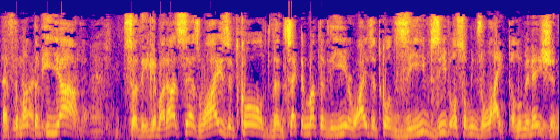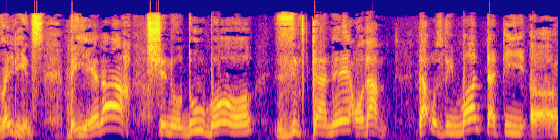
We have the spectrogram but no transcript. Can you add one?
that's the month of Iyar. So the Gemara says, why is it called the second month of the year? Why is it called Ziv? Ziv also means light, illumination, radiance. Beyerach shenoldu bo zivtane olam. That was the month that the uh,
